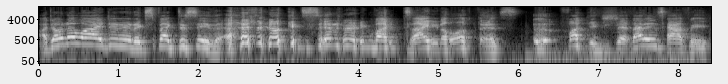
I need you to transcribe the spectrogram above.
I don't know why I didn't expect to see that, considering my title of this. Fucking shit, that is happy.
